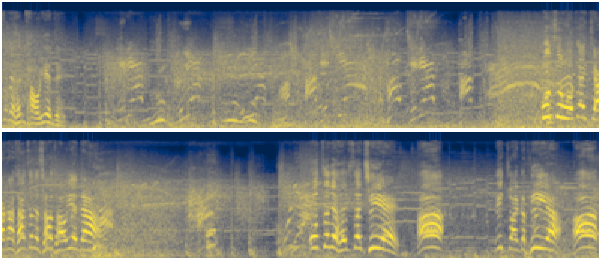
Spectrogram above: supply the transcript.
真的很讨厌呢。不是我在讲啊，他真的超讨厌的，我真的很生气耶！啊，你拽个屁呀！啊，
